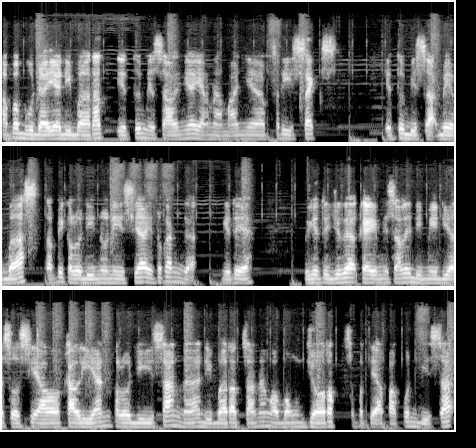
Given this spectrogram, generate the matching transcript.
apa budaya di barat itu misalnya yang namanya free sex itu bisa bebas. Tapi kalau di Indonesia itu kan nggak gitu ya begitu juga kayak misalnya di media sosial kalian kalau di sana di barat sana ngomong jorok seperti apa pun bisa.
